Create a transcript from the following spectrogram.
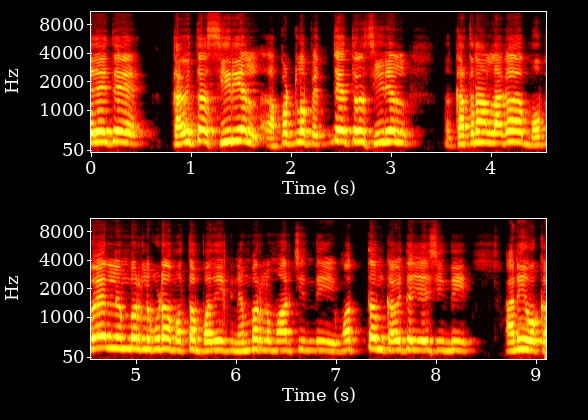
ఏదైతే కవిత సీరియల్ అప్పట్లో పెద్ద ఎత్తున సీరియల్ కథనాల్లాగా మొబైల్ నెంబర్లు కూడా మొత్తం పది నెంబర్లు మార్చింది మొత్తం కవిత చేసింది అని ఒక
